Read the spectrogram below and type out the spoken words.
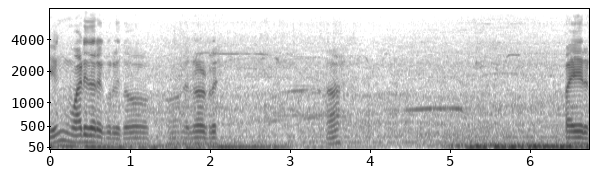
ಹೆಂಗ್ ಮಾಡಿದ್ದಾರೆ ಗುರು ಇದು? ನೋಡ್ರಿ. ಹಾಂ ಫೈರ್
